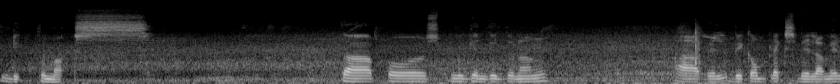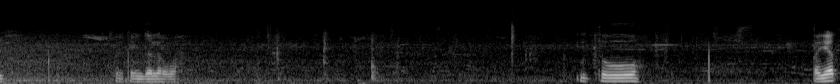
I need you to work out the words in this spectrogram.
Dictomax. Tapos binigyan din to ng uh, B-complex Belamil. So itong dalawa. Ito payat.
